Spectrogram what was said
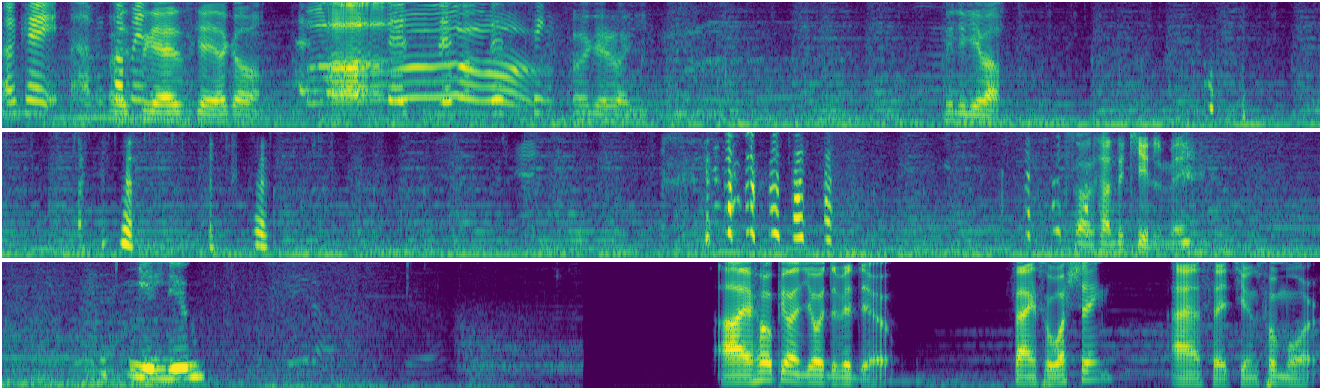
Okay, I'm Oh, it's okay, it's okay, I got one. There's, there's, there's thing. Okay, thank you. Really give up. Someone's trying to kill me. Heal you. I hope you enjoyed the video. Thanks for watching, and stay tuned for more.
